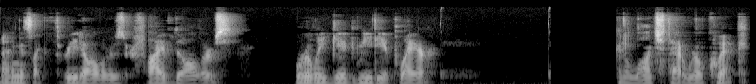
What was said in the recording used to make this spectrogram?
I think it's like $3 or $5 Whirligig Media Player. I'm going to launch that real quick.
